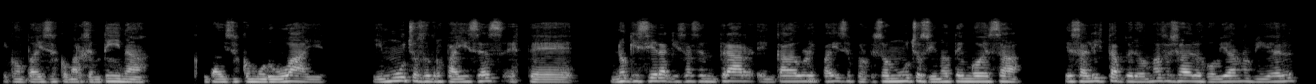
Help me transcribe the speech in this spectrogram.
y con países como Argentina, con países como Uruguay y muchos otros países. Este, no quisiera quizás entrar en cada uno de los países porque son muchos y no tengo esa, esa lista, pero más allá de los gobiernos, Miguel,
